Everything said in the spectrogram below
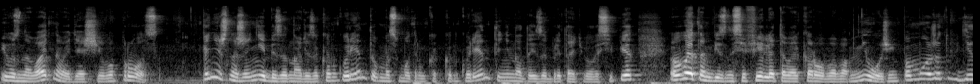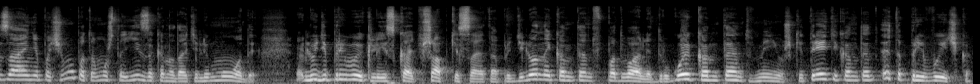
и узнавать наводящие вопросы. Конечно же, не без анализа конкурентов, мы смотрим как конкуренты, не надо изобретать велосипед. В этом бизнесе фиолетовая корова вам не очень поможет в дизайне. Почему? Потому что есть законодатели моды. Люди привыкли искать в шапке сайта определенный контент, в подвале другой контент, в менюшке третий контент. Это привычка.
